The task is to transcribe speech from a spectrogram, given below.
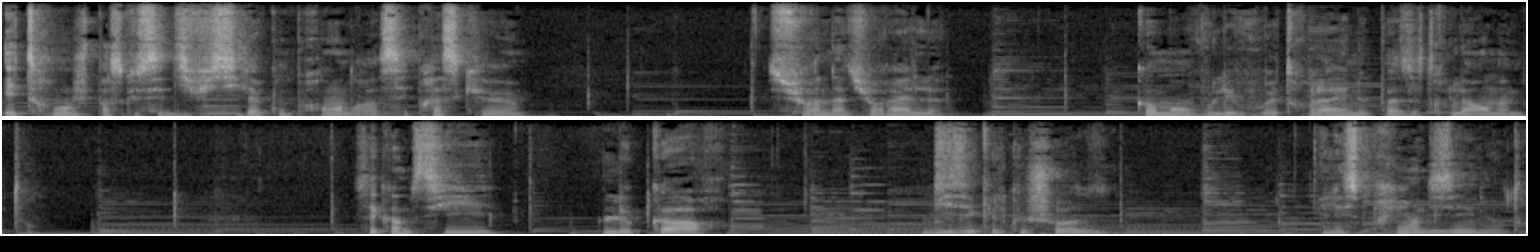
Étrange parce que c'est difficile à comprendre, c'est presque surnaturel. Comment voulez-vous être là et ne pas être là en même temps? C'est comme si le corps disait quelque chose et l'esprit en disait une autre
